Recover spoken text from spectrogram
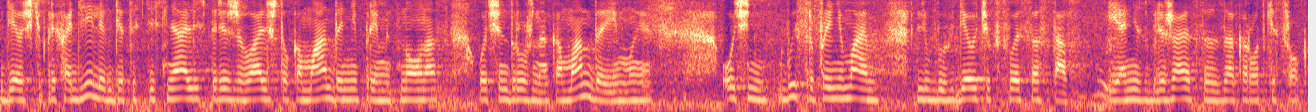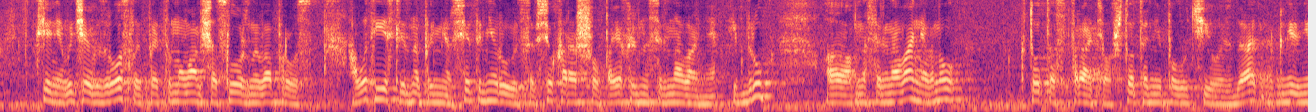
mm-hmm. девочки приходили, где-то стеснялись, переживали, что команда не примет, но у нас очень дружная команда, и мы очень быстро принимаем любых девочек в свой состав, и они сближаются за короткий срок. Ксения, вы человек взрослый, поэтому вам сейчас сложный вопрос. А вот если, например, все тренируются, все хорошо, поехали на соревнования, и вдруг э, на соревнованиях, ну, кто-то стратил, что-то не получилось, да, не, не,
